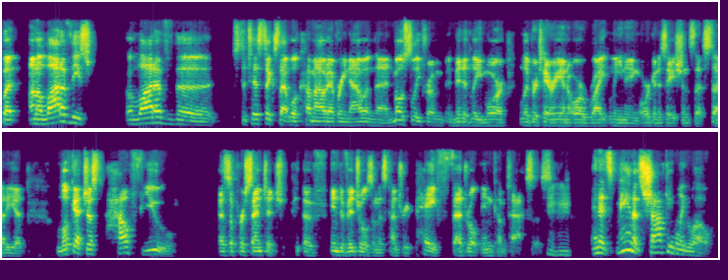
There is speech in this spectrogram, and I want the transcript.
but on a lot of these, a lot of the statistics that will come out every now and then, mostly from admittedly more libertarian or right leaning organizations that study it, look at just how few as a percentage of individuals in this country pay federal income taxes. Mm-hmm. And it's, man, it's shockingly low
